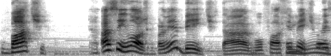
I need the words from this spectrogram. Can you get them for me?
Bate. Assim, lógico, pra mim é bait, tá? Eu Vou falar que é bait, Sim. mas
